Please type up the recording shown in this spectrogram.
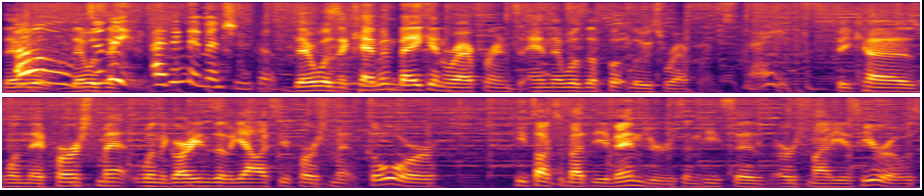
There oh, was there was a, they? I think they mentioned Phil. there was a Kevin Bacon reference and there was a Footloose reference Nice. Because when they first met, when the Guardians of the Galaxy first met Thor, he talks about the Avengers and he says Earth's mightiest heroes,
